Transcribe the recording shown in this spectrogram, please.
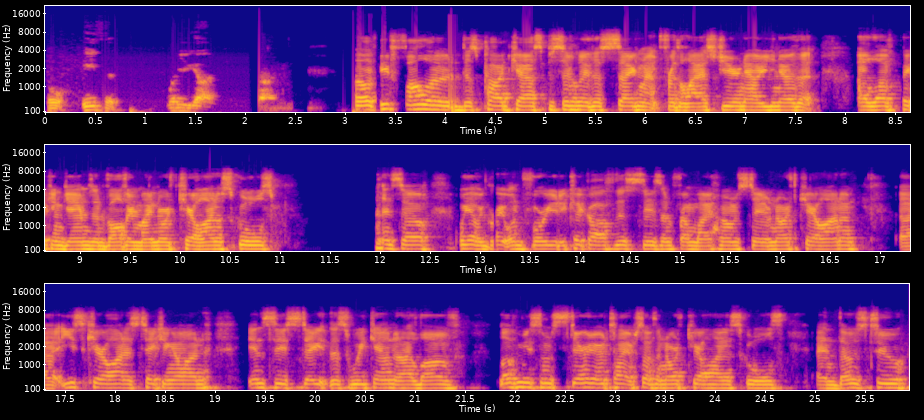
Cool. Ethan, what do you got? Well, if you've followed this podcast, specifically this segment for the last year now, you know that I love picking games involving my North Carolina schools. And so we have a great one for you to kick off this season from my home state of North Carolina. Uh, East Carolina is taking on NC State this weekend, and I love love me some stereotypes of the North Carolina schools, and those two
